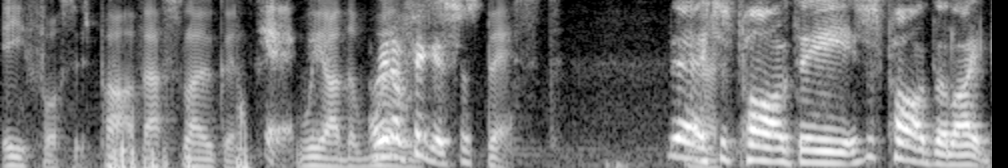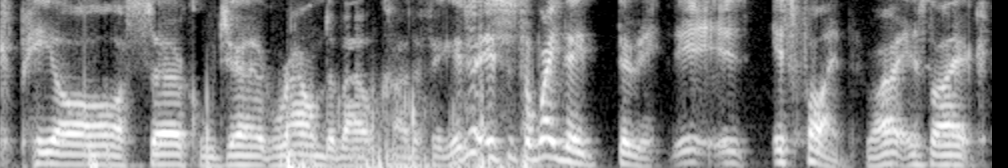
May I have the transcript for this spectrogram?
ethos, it's part of our slogan. Yeah. We are the I world's think it's just- best." Yeah, Yeah. it's just part of the it's just part of the like PR circle jerk roundabout kind of thing. It's, it's just the way they do it. it, it it's fine, right? It's like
